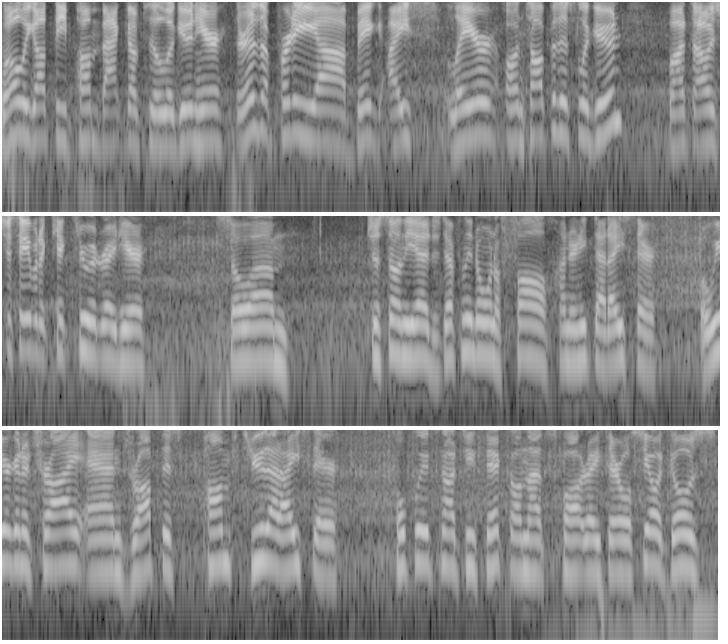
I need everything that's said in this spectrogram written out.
Well, we got the pump backed up to the lagoon here. There is a pretty uh, big ice layer on top of this lagoon, but I was just able to kick through it right here. So um, just on the edge, definitely don't want to fall underneath that ice there. But we are gonna try and drop this pump through that ice there. Hopefully it's not too thick on that spot right there. We'll see how it goes.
